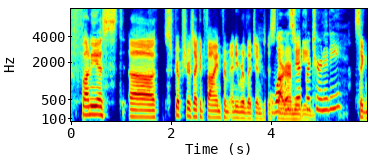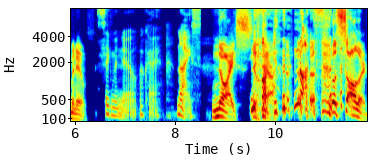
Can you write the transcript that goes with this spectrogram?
funniest uh, scriptures I could find from any religion to start our meeting. What was your meeting. fraternity? Sigma Nu. Sigma Nu. Okay. Nice. Nice. Yeah. Nice. well, solid.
